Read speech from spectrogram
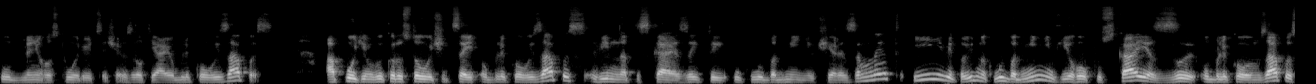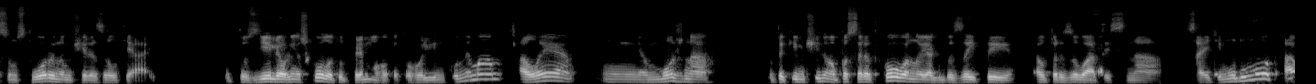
Тут для нього створюється через LTI обліковий запис. А потім, використовуючи цей обліковий запис, він натискає зайти у клуб адмінів через Mnet, і відповідно клуб адмінів його пускає з обліковим записом, створеним через LTI. Тобто з e-learning школи тут прямого такого лінку нема, але можна таким чином опосередковано якби зайти, авторизуватись на сайті Moodle Mode, а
